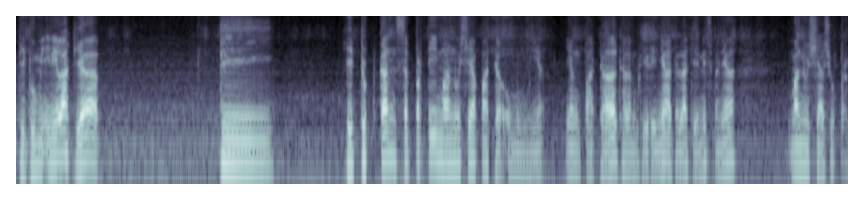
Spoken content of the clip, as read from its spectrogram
di bumi inilah dia dihidupkan seperti manusia pada umumnya yang padahal dalam dirinya adalah dia ini sebenarnya manusia super.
